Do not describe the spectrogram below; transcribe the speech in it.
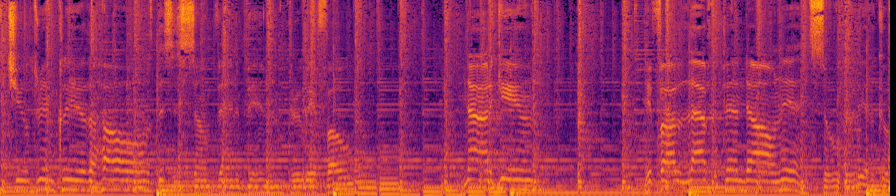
the children, clear the halls. This is something I've been through before. Not again. If our lives depend on it, so political.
